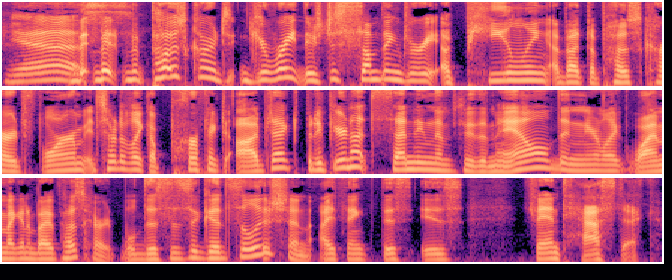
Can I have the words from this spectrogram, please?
Yes. But, but but postcards, you're right. There's just something very appealing about the postcard form. It's sort of like a perfect object. But if you're not sending them through the mail, then you're like, why am I going to buy a postcard? Well, this is a good solution. I think this is fantastic.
